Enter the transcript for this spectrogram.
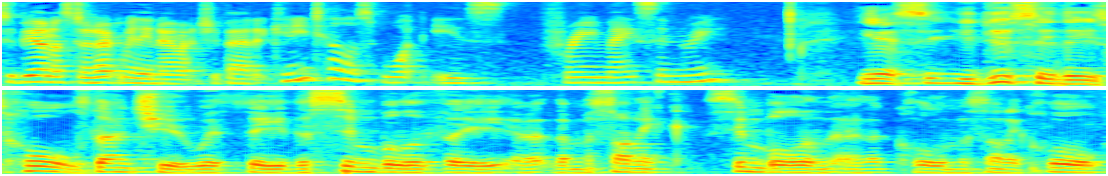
to be honest, I don't really know much about it. Can you tell us what is Freemasonry? Yes, you do see these halls, don't you, with the, the symbol of the uh, the Masonic symbol and, and called the Masonic Hall,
